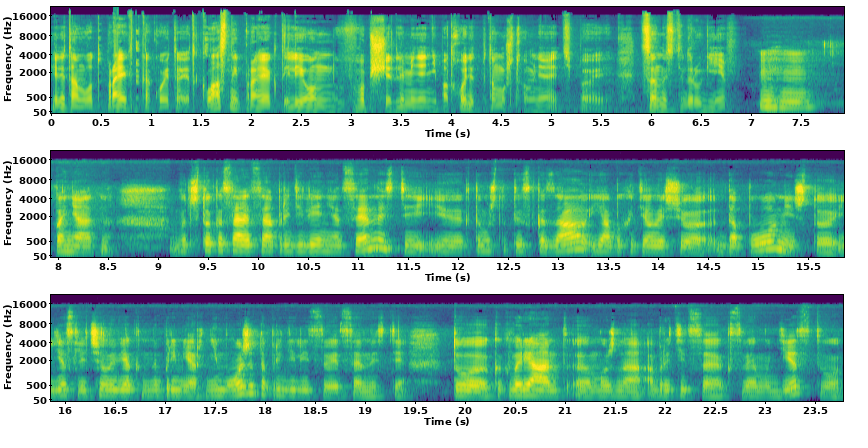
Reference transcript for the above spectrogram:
Или там вот проект какой-то, это классный проект, или он вообще для меня не подходит, потому что у меня, типа, ценности другие. Угу, понятно. Вот что касается определения ценностей, к тому, что ты сказал, я бы хотела еще дополнить, что если человек, например, не может определить свои ценности, то как вариант э, можно обратиться к своему детству.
